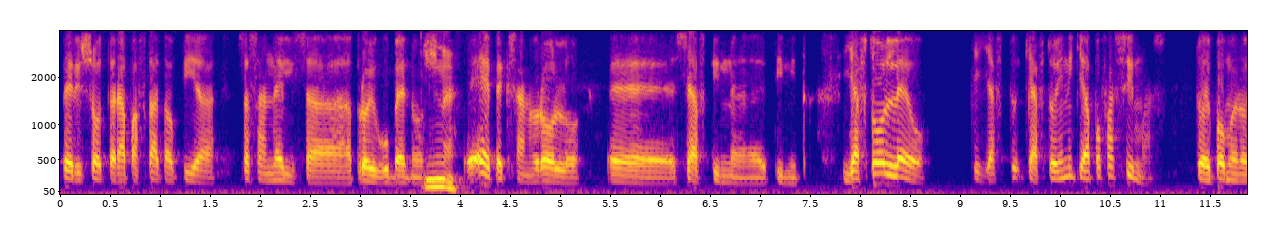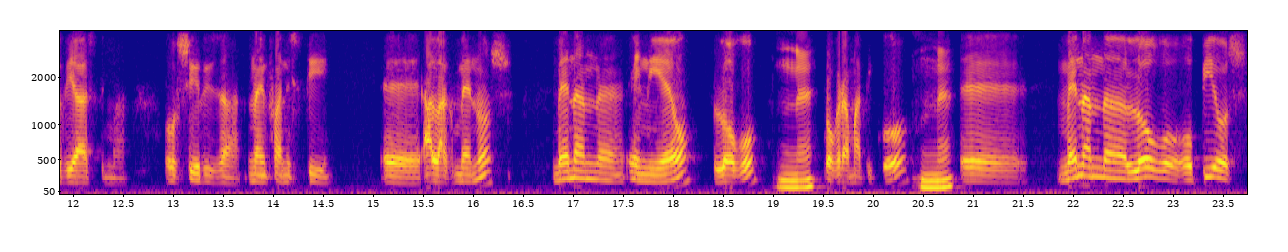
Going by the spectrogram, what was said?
περισσότερα από αυτά τα οποία σας ανέλησα προηγουμένως ναι. έπαιξαν ρόλο ε, σε αυτήν ε, την ήττα. Γι' αυτό λέω και, γι αυτό, και αυτό είναι και η απόφασή μας το επόμενο διάστημα ο ΣΥΡΙΖΑ να εμφανιστεί ε, αλλαγμένος με έναν ε, ενιαίο λόγο ναι. προγραμματικό ναι. Ε, με έναν λόγο ο οποίος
